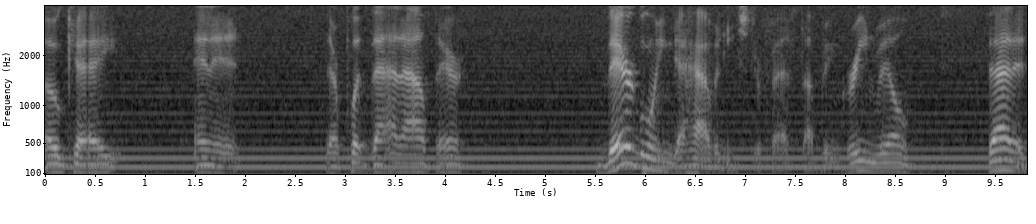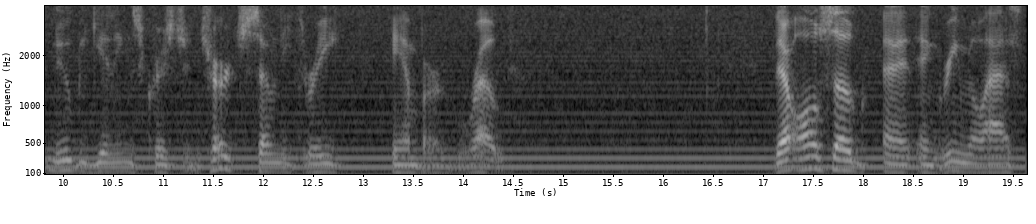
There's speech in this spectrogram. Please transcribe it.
Okay. And it they're putting that out there. They're going to have an Easter Fest up in Greenville. That at New Beginnings Christian Church, 73 Hamburg Road. They're also, and, and Greenville asked,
